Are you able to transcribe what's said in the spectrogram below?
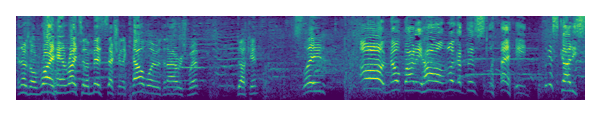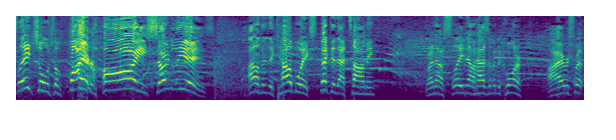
And there's a right hand right to the midsection. The Cowboy with an Irish whip, ducking. Slade. Oh, nobody home. Look at this Slade. Look at Scotty Slade showing some fire. Oh, he certainly is. I don't think the Cowboy expected that, Tommy. Right now, Slade now has him in the corner. Irish whip.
